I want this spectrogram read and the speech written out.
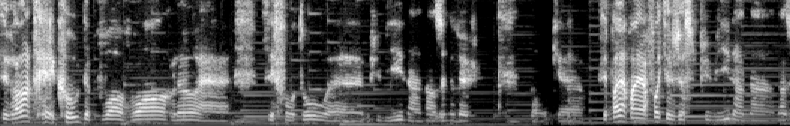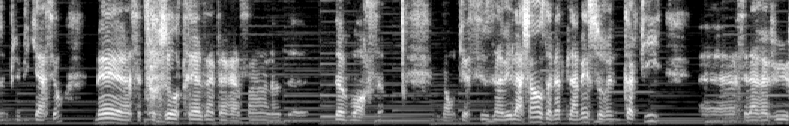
c'est vraiment très cool de pouvoir voir là, ces photos publiées dans, une revue. Donc, c'est pas la première fois que je suis publié dans, dans, une publication, mais c'est toujours très intéressant de, de voir ça. Donc, si vous avez la chance de mettre la main sur une copie, euh, c'est la revue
